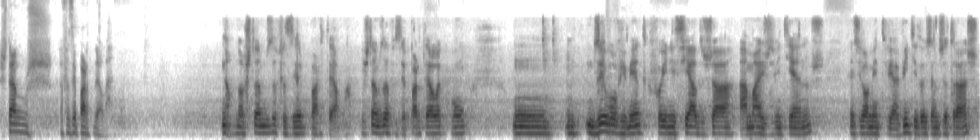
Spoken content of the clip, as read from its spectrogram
estamos a fazer parte dela? Não, nós estamos a fazer parte dela. E estamos a fazer parte dela com um, um desenvolvimento que foi iniciado já há mais de 20 anos sensivelmente há 22 anos atrás,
